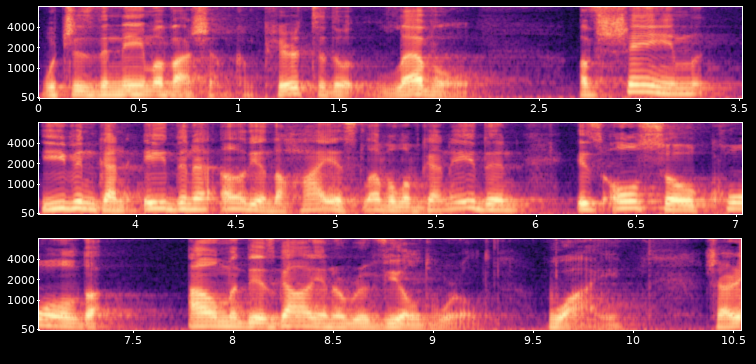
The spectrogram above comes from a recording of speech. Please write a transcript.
which is the name of Hashem. Compared to the level of Shem, even Gan Eden Ha'elyon, the highest level of Gan Eden, is also called Alma de Isgalia, a revealed world. Why? Because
